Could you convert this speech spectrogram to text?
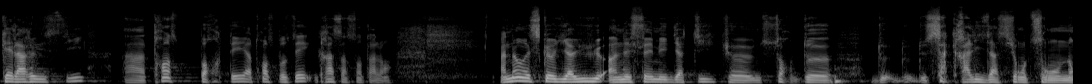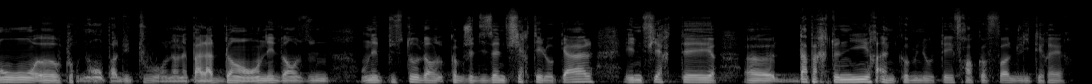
qu'elle a réussi à transporter à transposer grâce à son talent Maintenant, est-ce qu'il y a eu un effet médiatique, euh, une sorte de, sacralisation de son nom euh, Non, pas du tout. On n'en est pas là-dedans. On est dans une, plutôt dans, comme je disais, une fierté locale et une fierté euh, d'appartenir à une communauté francophone littéraire.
